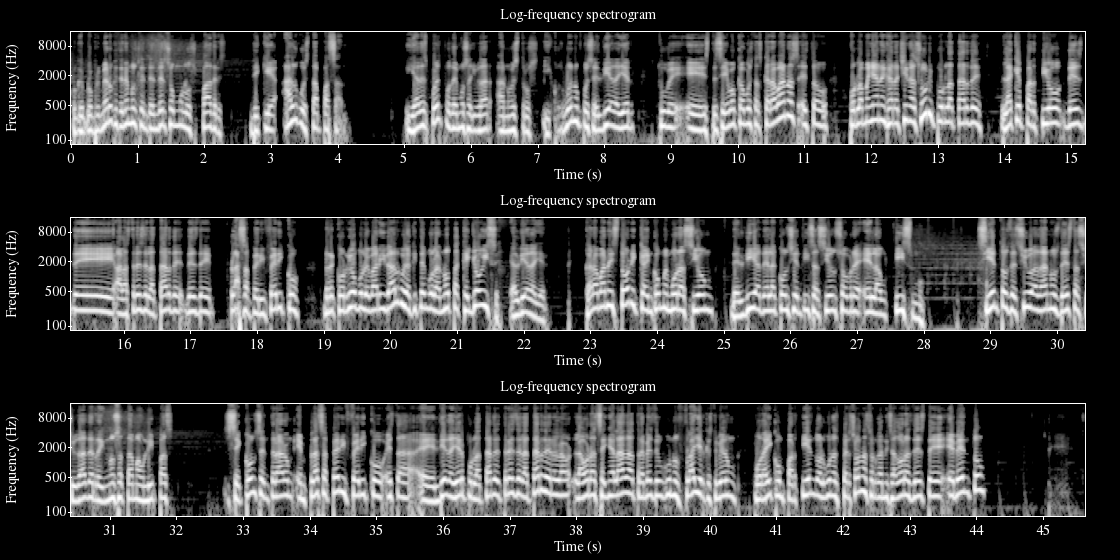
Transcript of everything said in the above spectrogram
porque lo primero que tenemos que entender somos los padres, de que algo está pasando. Y ya después podemos ayudar a nuestros hijos. Bueno, pues el día de ayer tuve, este, se llevó a cabo estas caravanas, esto por la mañana en Jarachina Sur y por la tarde la que partió desde a las 3 de la tarde desde Plaza Periférico, recorrió Boulevard Hidalgo y aquí tengo la nota que yo hice el día de ayer. Caravana histórica en conmemoración del Día de la Concientización sobre el Autismo. Cientos de ciudadanos de esta ciudad de Reynosa, Tamaulipas, se concentraron en Plaza Periférico esta, eh, el día de ayer por la tarde, 3 de la tarde era la, hora señalada a través de algunos flyers que estuvieron por ahí compartiendo algunas personas organizadoras de este evento.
